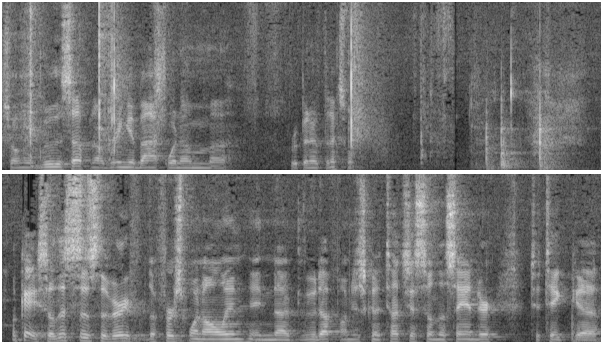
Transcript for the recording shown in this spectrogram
So I'm going to glue this up and I'll bring you back when I'm uh, ripping out the next one. Okay, so this is the very the first one all in and uh, glued up. I'm just going to touch this on the sander to take uh,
